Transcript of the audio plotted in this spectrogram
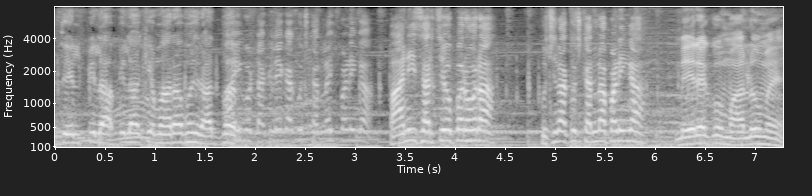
तेल पिला पिला के मारा भाई रात भाई वो टकले का कुछ करना ही पड़ेगा। पानी सर से ऊपर हो रहा कुछ ना कुछ करना पड़ेगा। मेरे को मालूम है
